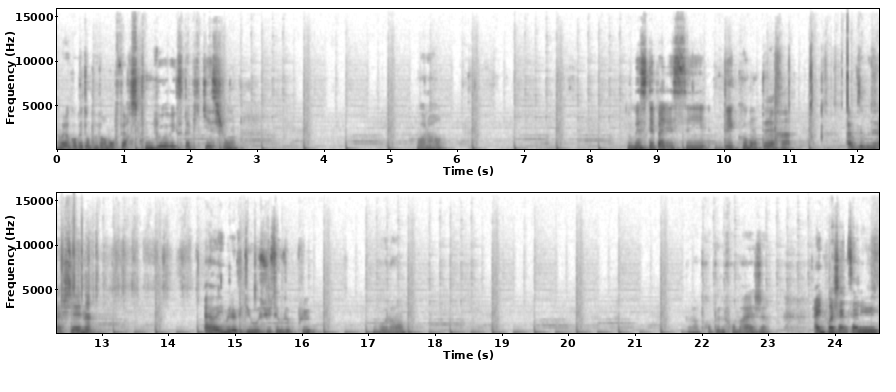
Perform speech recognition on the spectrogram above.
Voilà, donc en fait on peut vraiment faire ce qu'on veut avec cette application. Voilà. Donc n'hésitez pas à laisser des commentaires, à vous abonner à la chaîne, à aimer la vidéo si ça vous a plu. Voilà. Prend un peu de fromage. À une prochaine, salut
